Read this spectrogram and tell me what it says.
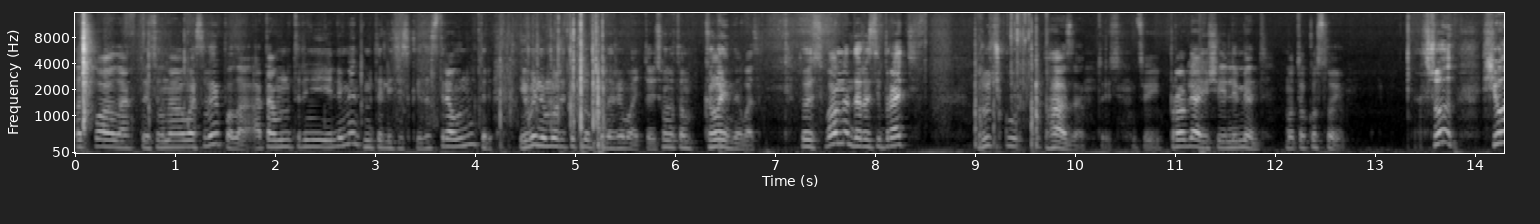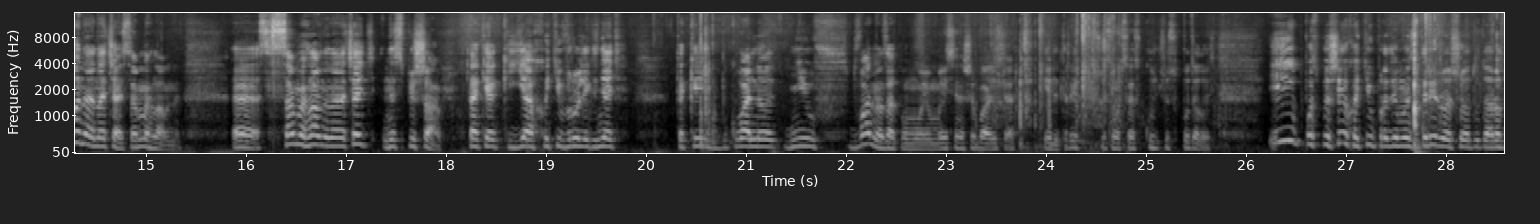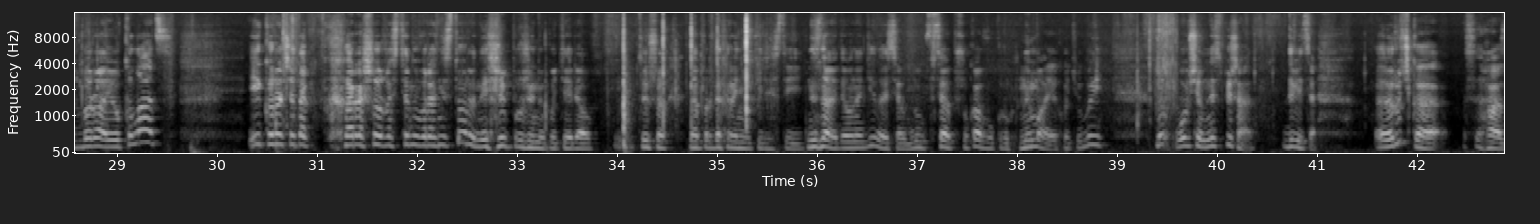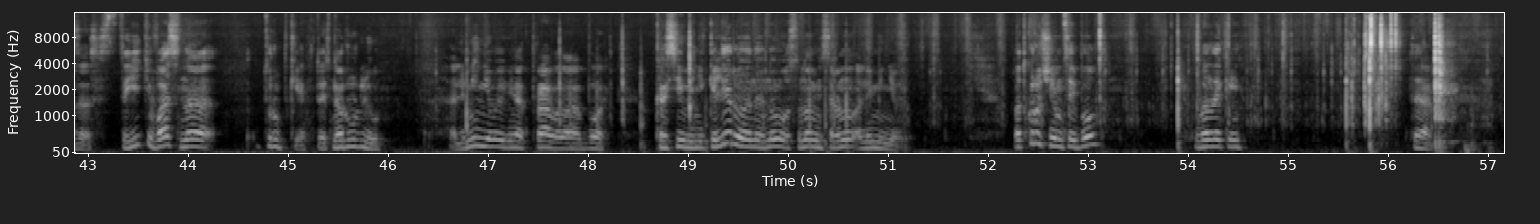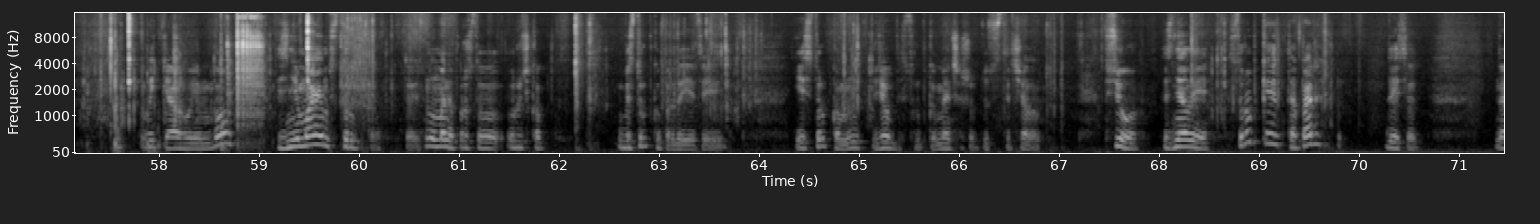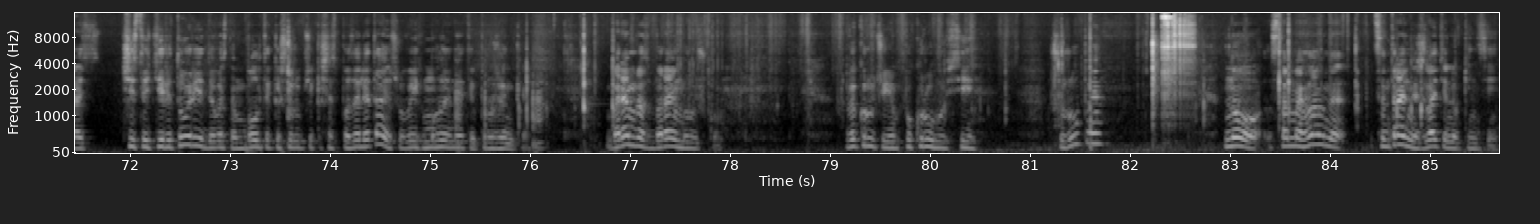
отпала, то есть вона у вас випала, а там внутрішній елемент металлический застрял внутрь, і ви не можете кнопку нажимати, то есть воно там клине вас. То есть вам надо розібрати ручку газа, то есть цей управляючий елемент мотокосою. Що, з чого треба почати? Саме головне. Е, саме головне треба почати не спіша. Так як я хотів ролик зняти такий буквально днів два назад, по-моєму, якщо не ошибаюся, або три, щось все в кучу спуталось. І поспішив, хотів продемонструвати, що я тут розбираю клац. І, коротше, так хорошо розтягнув різні сторони і пружину потеряв. Те, що на предохранителі стоїть. Не знаю, де вона ділася, ну все обшукав вокруг. Немає, хоч убий. Ну, в общем, не спіша. Дивіться, е, ручка газа стоїть у вас на трубці, тобто на рулю. Алюмінієвий, як правило, або красивий нікелірований, ну в основному все одно алюмінієвий. Откручуємо цей болт великий. Так. Витягуємо болт, знімаємо з трубки. Тобто, ну, у мене просто ручка без трубки продається. Є з трубка, ну, взяв без трубки, менше, щоб тут зустрічало. Все, зняли з трубки, тепер десь от на чистій території, де вас там болтики, шурупчики зараз позалітають, щоб ви їх могли знайти пружинки. Беремо, розбираємо ручку. Викручуємо по кругу всі шурупи. Но саме головне, центральне желательно в кінці.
